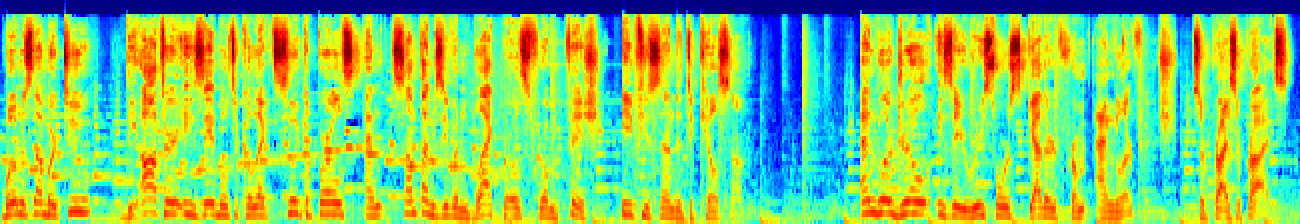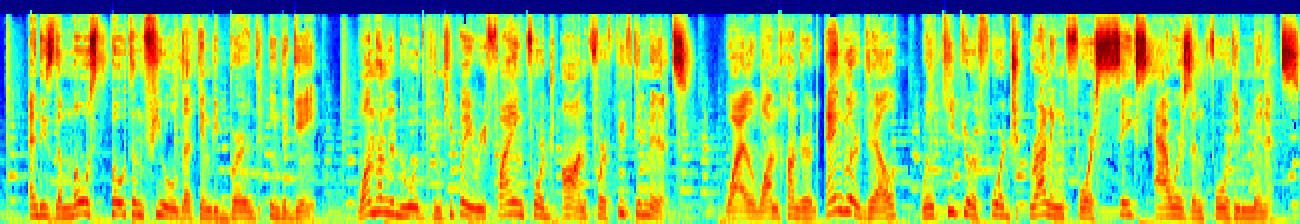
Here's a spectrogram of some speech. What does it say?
Bonus number 2, the otter is able to collect silica pearls and sometimes even black pearls from fish if you send it to kill some. Angler gel is a resource gathered from anglerfish, surprise surprise, and is the most potent fuel that can be burned in the game. 100 wood can keep a refining forge on for 50 minutes, while 100 angler gel will keep your forge running for 6 hours and 40 minutes.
